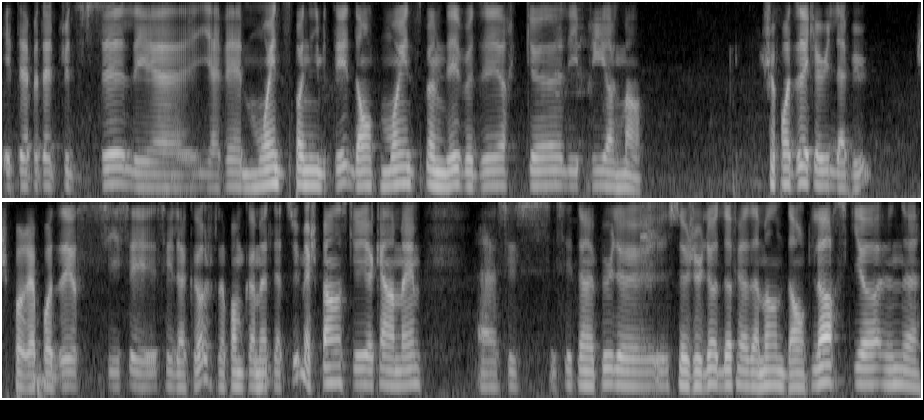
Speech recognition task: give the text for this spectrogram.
était peut-être plus difficile et euh, il y avait moins de disponibilité. Donc, moins de disponibilité veut dire que les prix augmentent. Je ne veux pas dire qu'il y a eu de l'abus. Je ne pourrais pas dire si c'est le cas. Je ne voudrais pas me commettre là-dessus, mais je pense qu'il y a quand même. Euh, c'est un peu ce jeu-là de l'offre et la demande. Donc, lorsqu'il y a une,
